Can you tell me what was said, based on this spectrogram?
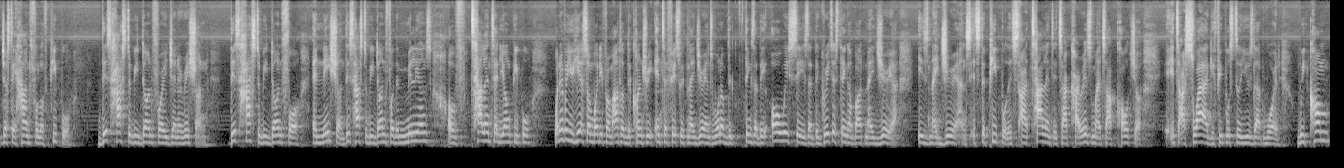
just a handful of people. This has to be done for a generation. This has to be done for a nation. This has to be done for the millions of talented young people. Whenever you hear somebody from out of the country interface with Nigerians, one of the things that they always say is that the greatest thing about Nigeria is Nigerians. It's the people, it's our talent, it's our charisma, it's our culture, it's our swag, if people still use that word. We come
